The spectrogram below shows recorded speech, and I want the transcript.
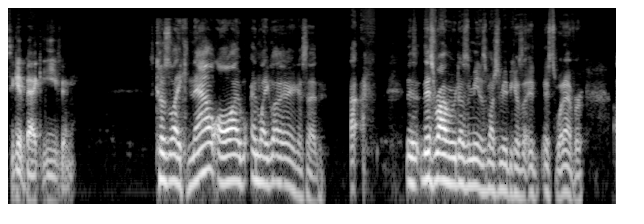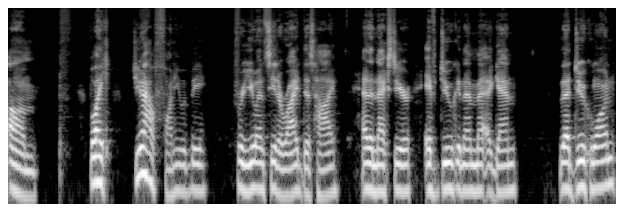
to get back even. Because like now, all I and like like I said, I, this, this, rivalry doesn't mean as much to me because it, it's whatever. Um, but like, do you know how funny it would be for UNC to ride this high, and the next year, if Duke and them met again, that Duke won,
